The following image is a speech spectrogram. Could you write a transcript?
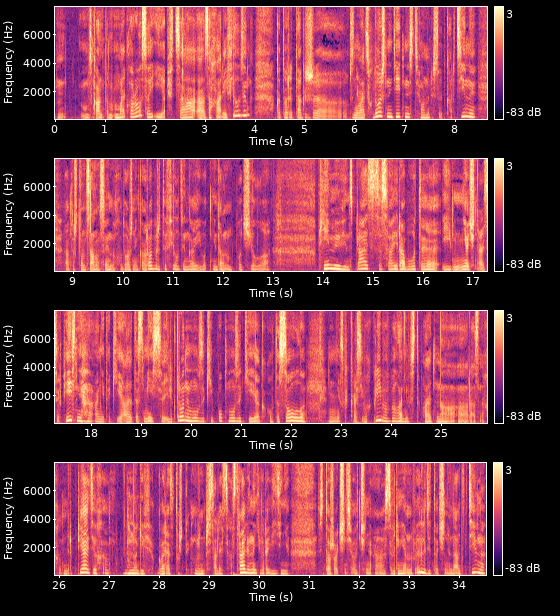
музыканта Майкла Росса и певца Захария Филдинг, который также занимается художественной деятельностью, он рисует картины, потому что он сам сын художника Роберта Филдинга, и вот недавно он получил премию Винс Прайс за свои работы. И мне очень нравятся их песни. Они такие, а это смесь электронной музыки, поп-музыки, какого-то соула. Несколько красивых клипов было. Они выступают на разных мероприятиях. Многие говорят о том, что им нужно представлять Австралию на Евровидении. То есть тоже очень все очень э, современно выглядит, очень адаптивно.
